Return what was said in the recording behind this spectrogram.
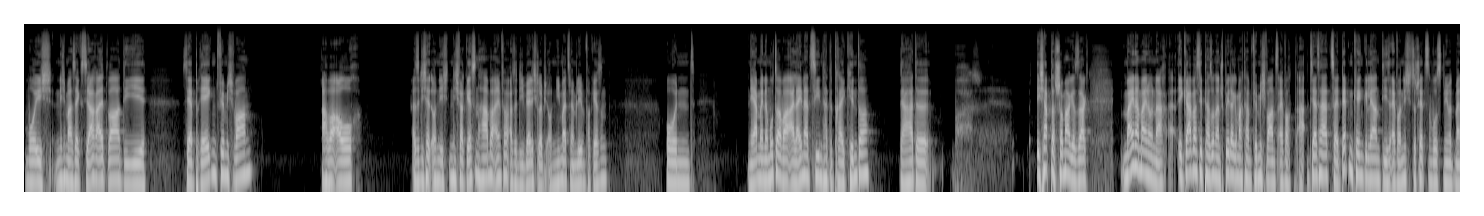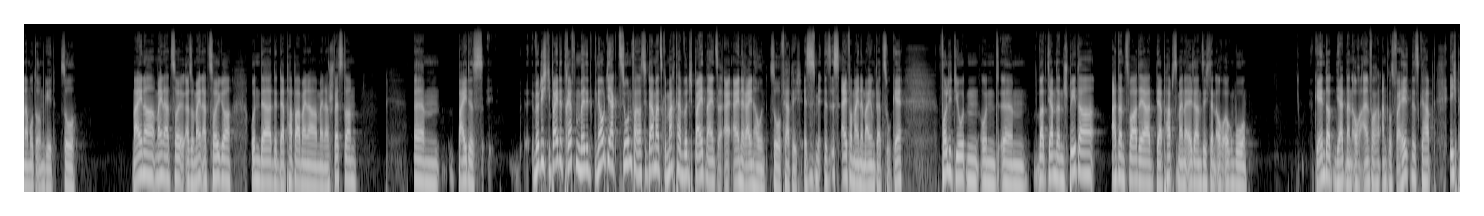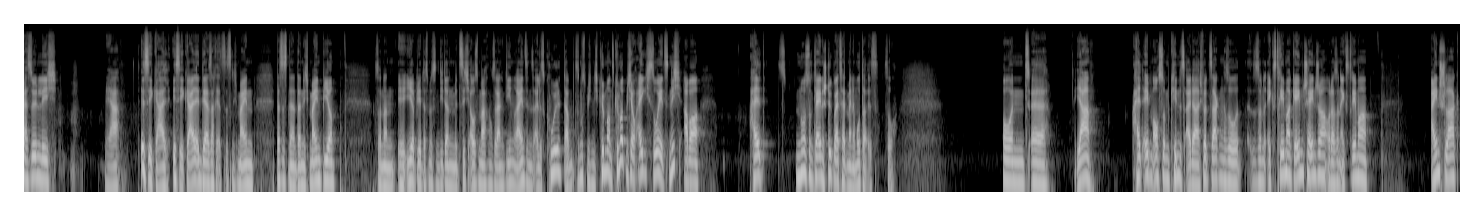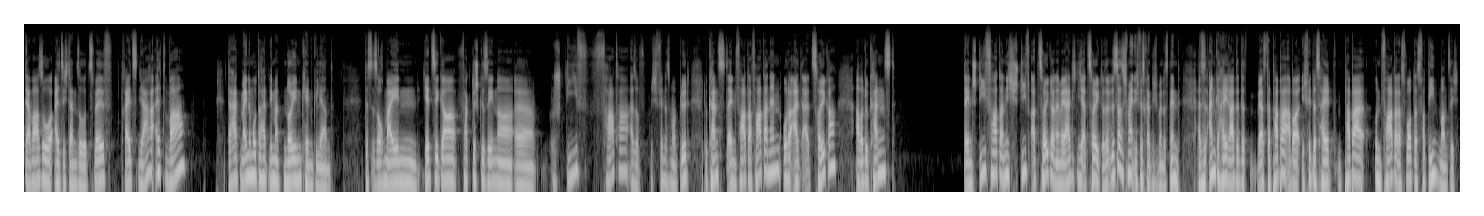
wo ich nicht mal sechs Jahre alt war, die sehr prägend für mich waren. Aber auch, also die ich halt auch nicht, nicht vergessen habe einfach. Also die werde ich, glaube ich, auch niemals in meinem Leben vergessen. Und ja, meine Mutter war alleinerziehend, hatte drei Kinder. Der hatte boah, ich habe das schon mal gesagt, meiner Meinung nach, äh, egal was die Personen dann später gemacht haben, für mich waren es einfach, ah, die hat zwei Deppen kennengelernt, die es einfach nicht zu schätzen wussten, wie mit meiner Mutter umgeht. So. Meiner, mein Erzeuger, also mein Erzeuger und der, der, der Papa meiner, meiner Schwestern, ähm, beides. Würde ich die beide treffen, wenn genau die Aktion, was sie damals gemacht haben, würde ich beiden eins, äh, eine reinhauen. So, fertig. Es ist, das ist einfach meine Meinung dazu, gell? Vollidioten und ähm, die haben dann später hat dann zwar der, der Paps meiner Eltern sich dann auch irgendwo geändert und die hatten dann auch einfach ein anderes Verhältnis gehabt. Ich persönlich, ja, ist egal, ist egal in der Sache, es ist nicht mein, das ist dann nicht mein Bier, sondern ihr Bier, das müssen die dann mit sich ausmachen. Solange die rein sind, ist alles cool. Das muss mich nicht kümmern. Es kümmert mich auch eigentlich so jetzt nicht, aber halt nur so ein kleines Stück, weil es halt meine Mutter ist. So. Und äh, ja, halt eben auch so im Kindesalter. Ich würde sagen, so, so ein extremer Gamechanger oder so ein extremer Einschlag, der war so, als ich dann so 12, 13 Jahre alt war. Da hat meine Mutter halt jemand Neuen kennengelernt. Das ist auch mein jetziger, faktisch gesehener äh, Stiefvater. Also, ich finde das immer blöd. Du kannst deinen Vater Vater nennen oder halt Erzeuger, aber du kannst deinen Stiefvater nicht Stieferzeuger nennen, weil er hat dich nicht erzeugt. Also, wisst ihr, was ich meine? Ich weiß gerade nicht, wie man das nennt. Also, angeheiratet wäre es der Papa, aber ich finde das halt, Papa und Vater, das Wort, das verdient man sich.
